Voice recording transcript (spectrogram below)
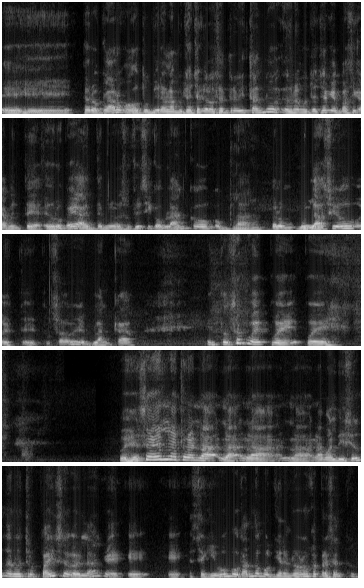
Eh, pero claro, cuando tú miras a la muchacha que lo está entrevistando, es una muchacha que es básicamente europea en términos de su físico, blanco, con claro. pelo muy lacio, este, tú sabes, blanca. Entonces, pues, pues, pues, pues esa es la, la, la, la maldición de nuestros países, ¿verdad? Que, que, que, seguimos votando por quienes no nos representan,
